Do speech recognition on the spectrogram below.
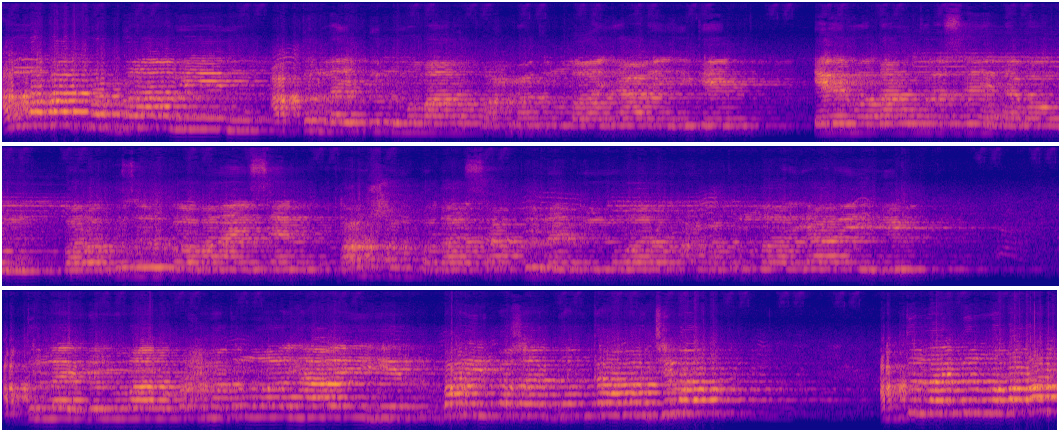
আল্লাহ আব্দুল্লাহ মুবারক আলাইহিকে এর মদান করেছেন এবং বড় বুজুর্গ বানাইছেন, ধন সম্পদ আছে আব্দুল্লাহ ইবনুল মুবারক আলাইহি আব্দুল্লাহ মুবারক আলাইহির বাড়ির পাশে একজন কামান ছিল। আব্দুল্লাহ মুবারক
